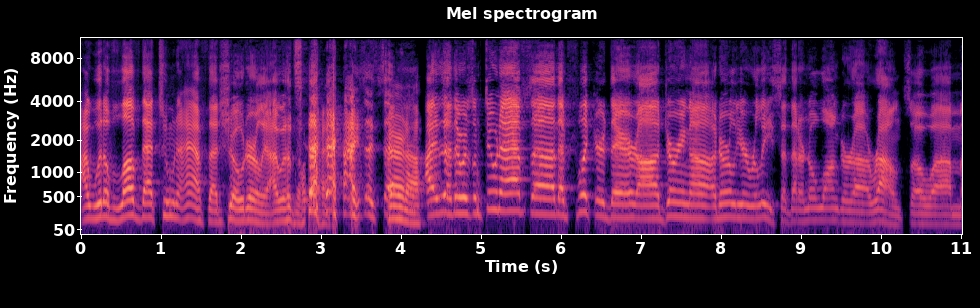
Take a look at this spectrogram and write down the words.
I would have loved that two and a half that showed earlier. I would. Okay. I, said, Fair enough. I said there were some two and a halves uh, that flickered there uh, during uh, an earlier release that, that are no longer uh, around. So, um,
